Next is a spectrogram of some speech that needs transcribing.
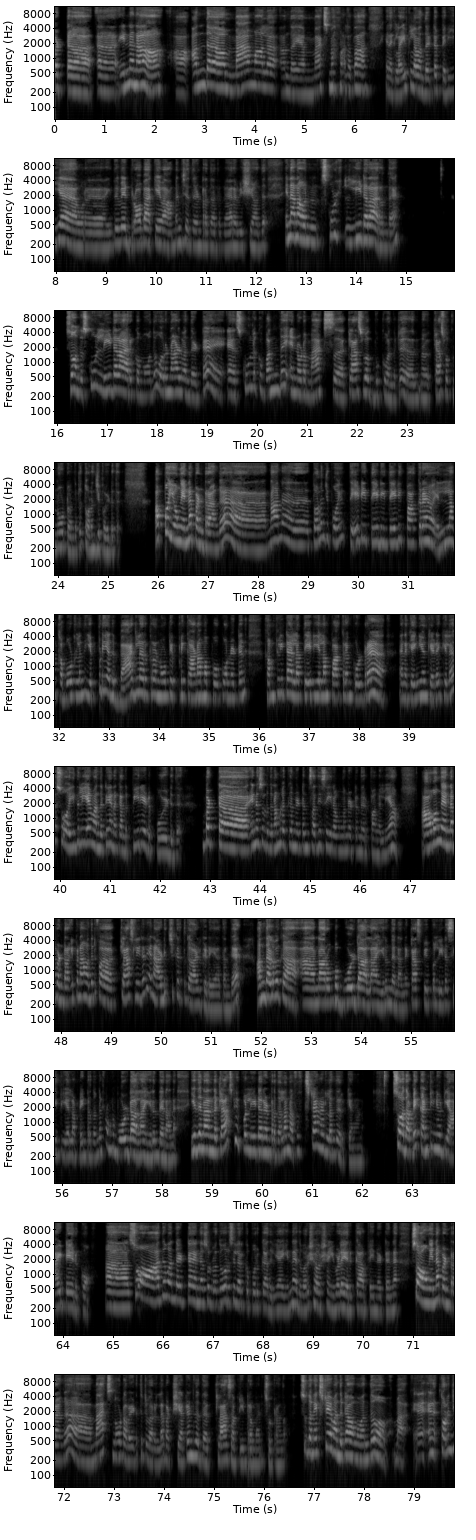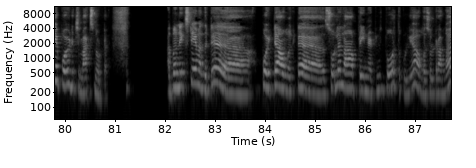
பட் uh, uh, என்னன்னா அந்த மேமால அந்த மேக்ஸ் மேமால தான் எனக்கு லைஃப்ல வந்துட்டு பெரிய ஒரு இதுவே ட்ராபேக்கே அமைஞ்சதுன்றது அது வேற விஷயம் அது. ஏன்னா நான் ஒரு ஸ்கூல் லீடரா இருந்தேன். ஸோ அந்த ஸ்கூல் லீடராக இருக்கும் போது ஒரு நாள் வந்துட்டு ஸ்கூலுக்கு வந்து என்னோட மேக்ஸ் கிளாஸ் ஒர்க் புக் வந்துட்டு கிளாஸ் ஒர்க் நோட் வந்துட்டு தொலைஞ்சு போயிடுது. அப்போ இவங்க என்ன பண்றாங்க? நான் தொலைஞ்சு போய் தேடி தேடி தேடி பார்க்குறேன் எல்லாம் கபோர்ட்ல இருந்து எப்படி அது பேக்ல இருக்கிற நோட் எப்படி காணாம போகும்னுட்டுன்னு கம்ப்ளீட்டா எல்லாம் தேடி எல்லாம் பார்க்குறேன் கொள்றேன். எனக்கு எங்கேயும் கிடைக்கல. ஸோ இதுலயே வந்துட்டு எனக்கு அந்த பீரியட் போயிடுது. பட் uh, என்ன சொல்றது? நம்மளுக்கு நட்டுன்னு சதி செய்யறவங்க நட்டுன்னு இருப்பாங்க இல்லையா? அவங்க என்ன பண்றாங்க? இப்ப நான் வந்துட்டு கிளாஸ் லீடர் என்னை அடிச்சுக்கிறதுக்கு ஆள் கிடையாது அங்க அந்த அளவுக்கு நான் ரொம்ப போல்டா எல்லாம் இருந்தேன் நான். கிளாஸ் பீப்புள் லீடர் சிபிஎல் அப்படின்றது வந்து ரொம்ப போல்டா எல்லாம் இருந்தேன் நான். இது நான் இந்த கிளாஸ் பீப்புள் லீடர்ன்றதெல்லாம் நான் ஃபிஃப்த் ஸ்டாண்டர்ட்ல இருந்து இருக்கேன் நான். ஸோ அது அப்படியே கண்டினியூட்டி ஆயிட்டே இருக்கும். ஸோ அது வந்துட்டு என்ன சொல்றது? ஒரு சிலருக்கு பொறுக்காது இல்லையா? என்ன இது வருஷம் வருஷம் இவ்வளோ இருக்கா அப்படின்னுட்டுன்னு. ஸோ அவங்க என்ன பண்றாங்க? மேக்ஸ் நோட் அவள் எடுத்துட்டு வரல but she attend the class அப்படின்ற மாதிரி சொல்றாங்க. ஸோ த நெக்ஸ்ட் டே வந்துட்டு அவங்க வந்து ம- தொலைஞ்சே போயிடுச்சு மேக்ஸ் நோட்டு அப்போ நெக்ஸ்ட் டே வந்துட்டு போயிட்டு அவங்கக்கிட்ட சொல்லலாம் அப்படின்னுட்டு போறதுக்குள்ளேயே அவங்க சொல்றாங்க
